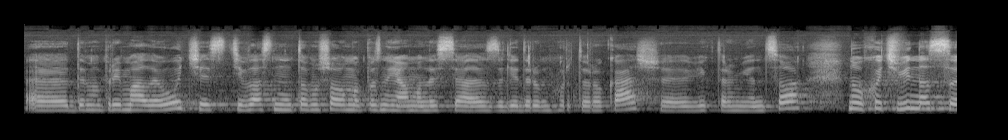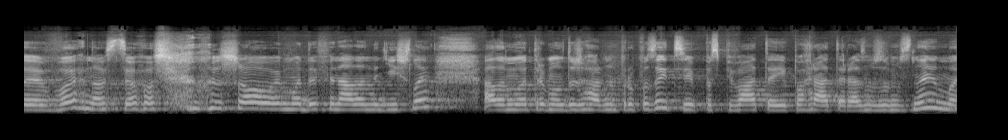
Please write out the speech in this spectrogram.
де ми приймали участь. І власне на тому шоу ми познайомилися з лідером гурту Рокаш е, Віктором Янцо. Ну, хоч він нас е, вигнав з цього шоу, і ми до фіналу не дійшли, але ми отримали дуже гарну пропозицію поспівати і пограти разом з ними.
